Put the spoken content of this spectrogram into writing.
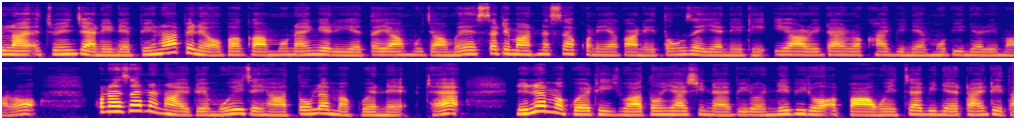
အလိုက်အကျွင်းကြံနေနဲ့ဘင်္ဂလားပင်လယ်အော်ဘက်ကမွန်တိုင်းငယ်ရဲ့တက်ရောက်မှုကြောင့်ပဲစက်တင်ဘာ29ရက်ကနေ30ရက်နေ့ထိ AR တိုင်းရခိုင်ပြည်နယ်မွန်ပြည်နယ်တွေမှာတော့82နာရီအတွင်းမိုးရေချိန်ဟာ3လက်မကွဲနဲ့အထက်4လက်မကွဲထိရွာသွန်းရရှိနိုင်ပြီးတော့နေပြည်တော်အပါအဝင်ကြံပြည်နယ်တိုင်းဒေသ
